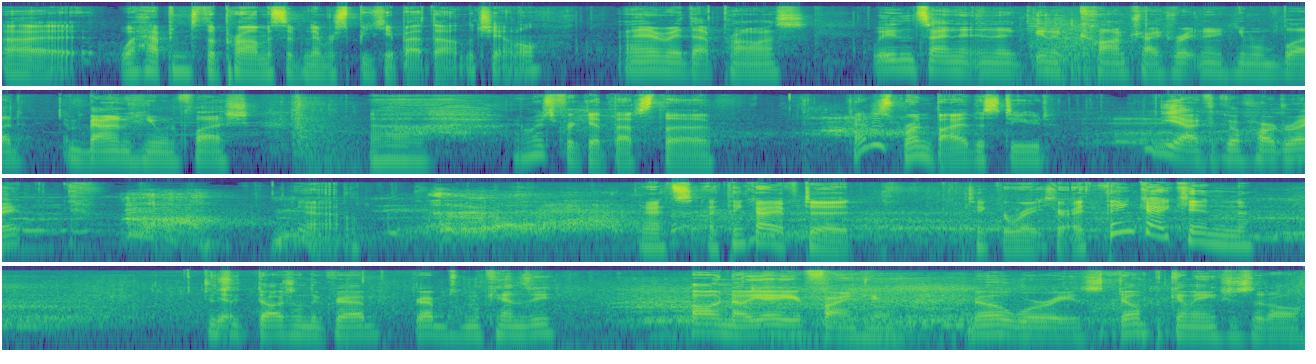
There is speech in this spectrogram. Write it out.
uh what happened to the promise of never speaking about that on the channel? I never made that promise. We didn't sign it in a, in a contract written in human blood and bound in human flesh. Uh, I always forget that's the Can I just run by this dude? Yeah, I could go hard right. Yeah. That's I think I have to take a right here. I think I can Just Yep. like dodge on the grab. Grab Mackenzie. Oh no, yeah, you're fine here. No worries. Don't become anxious at all.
